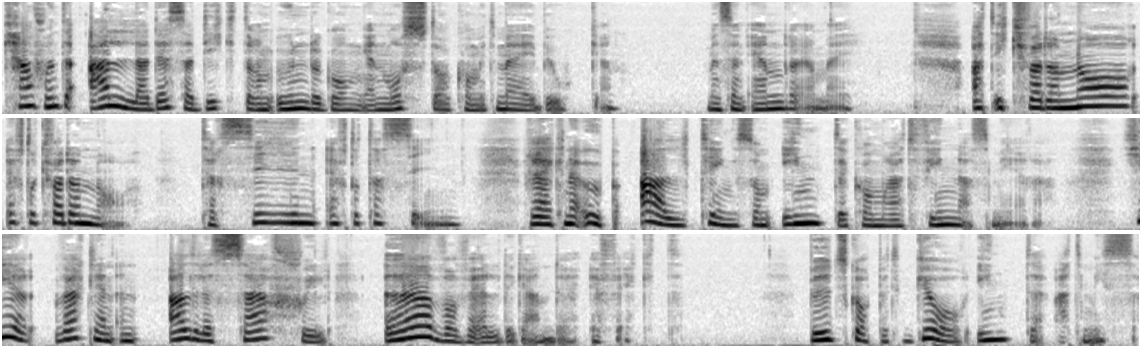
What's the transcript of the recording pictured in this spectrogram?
kanske inte alla dessa dikter om undergången måste ha kommit med i boken. Men sen ändrar jag mig. Att i kvadernar efter kvadernar, tersin efter tersin, räkna upp allting som inte kommer att finnas mera, ger verkligen en alldeles särskild överväldigande effekt. Budskapet går inte att missa.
